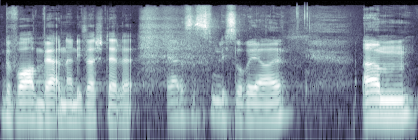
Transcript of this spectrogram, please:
beworben werden an dieser Stelle. Ja, das ist ziemlich surreal. Ähm,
